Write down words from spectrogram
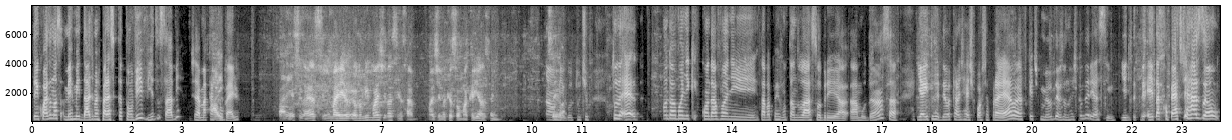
tem quase a nossa mesma idade, mas parece que tá tão vivido, sabe? Já é macaco Ai. velho. Parece, né, assim, mas eu, eu não me imagino assim, sabe? Imagino que eu sou uma criança ainda. Não, Sei lá. amigo, tu, tipo, tu, é, quando a Vani, quando a Vani tava perguntando lá sobre a, a mudança, e aí tu deu aquelas respostas pra ela, eu fiquei tipo, meu Deus, eu não responderia assim. E ele, ele tá coberto de razão,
